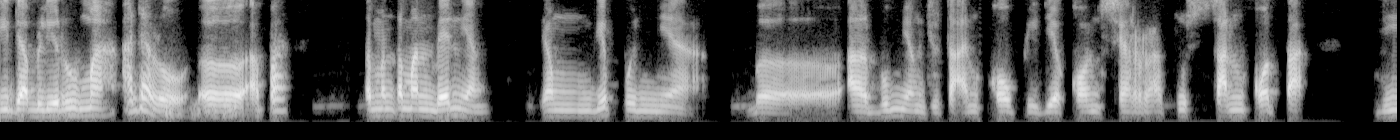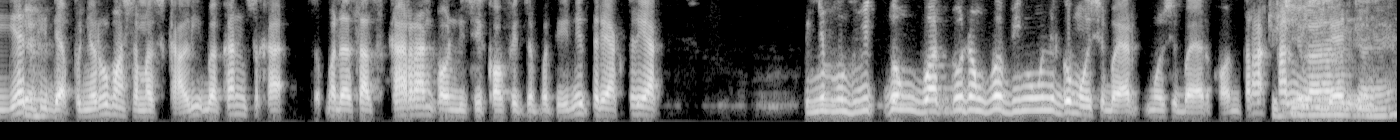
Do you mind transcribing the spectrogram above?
tidak beli rumah. Ada loh uh, apa teman-teman band yang yang dia punya uh, album yang jutaan kopi, dia konser ratusan kota. Dia ya. tidak punya rumah sama sekali, bahkan pada saat sekarang kondisi COVID seperti ini teriak-teriak, pinjam duit dong buat gue dong, gue bingung nih, gue mau bayar, mau bayar kontrakan, cicilan, bayar ini, ya.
